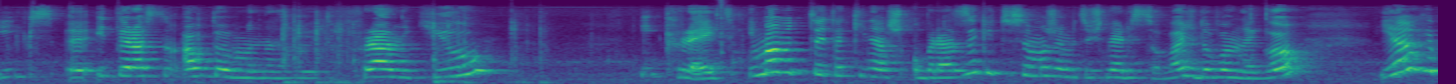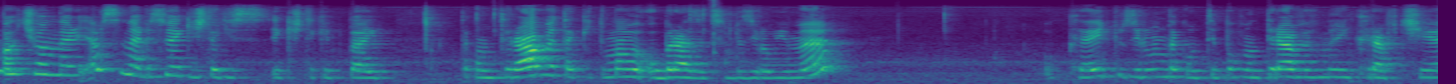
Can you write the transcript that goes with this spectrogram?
X. y, I teraz ten autor ma nazwę Frank i Crate. I mamy tutaj taki nasz obrazek i tu sobie możemy coś narysować dowolnego. Ja chyba chciałam, ja sobie narysuję jakieś takie, jakieś takie tutaj, taką trawę, taki tu mamy obrazek sobie zrobimy. Okej, tu zrobimy taką typową trawę w Minecrafcie.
